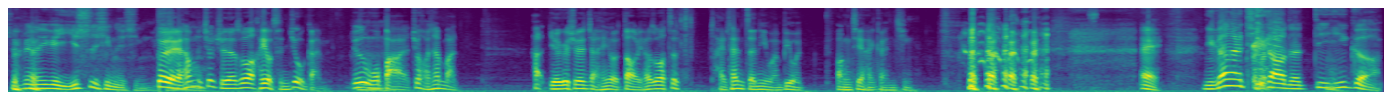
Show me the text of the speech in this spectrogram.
就变成一个仪式性的行为。对他们就觉得说很有成就感，就是我把就好像把他有一个学生讲很有道理，他说这海滩整理完比我房间还干净。哎，你刚才提到的第一个，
